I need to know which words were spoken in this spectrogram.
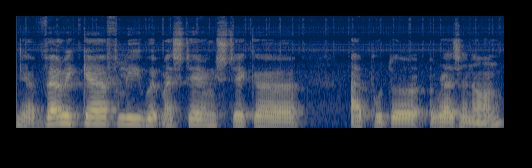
Yeah, very carefully with my steering stick uh, I put the resin on.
